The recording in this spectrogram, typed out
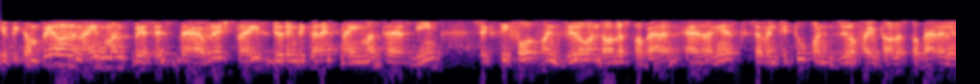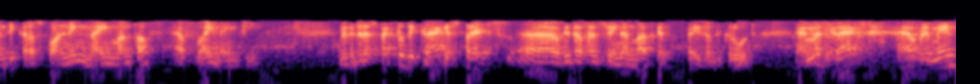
If we compare on a nine-month basis, the average price during the current nine month has been $64.01 per barrel as against $72.05 per barrel in the corresponding nine month of FY19. With respect to the crack spreads, uh, with reference to Indian basket price of the crude, MS cracks have remained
